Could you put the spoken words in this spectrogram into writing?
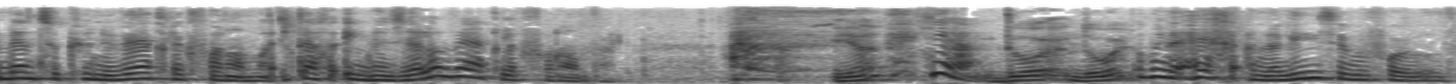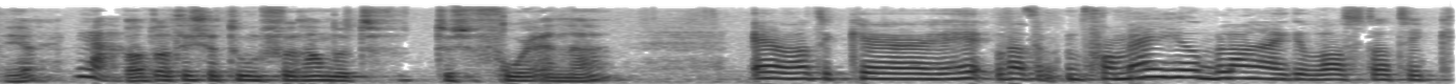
mensen kunnen werkelijk veranderen. Ik dacht, ik ben zelf werkelijk veranderd. Ja? Ja, Door, door? op mijn eigen analyse bijvoorbeeld. Ja? Ja. Want wat is er toen veranderd tussen voor en na? En wat, ik, eh, wat voor mij heel belangrijk was, dat ik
